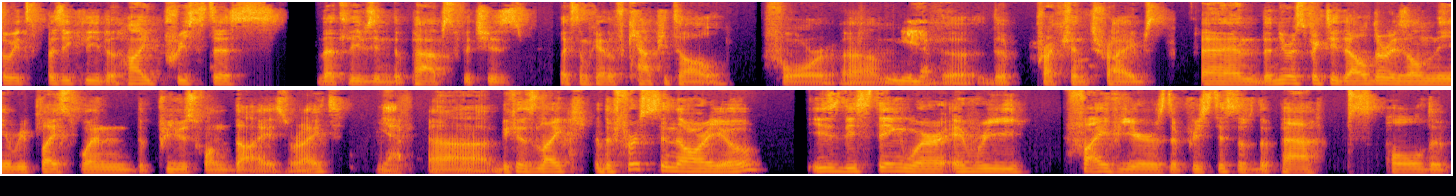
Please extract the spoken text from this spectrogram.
so it's basically the high priestess that lives in the Paps, which is like some kind of capital for um, yeah. the the Praxian tribes and the new respected elder is only replaced when the previous one dies, right? Yeah. Uh, because like the first scenario is this thing where every five years the priestess of the paps hold a,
